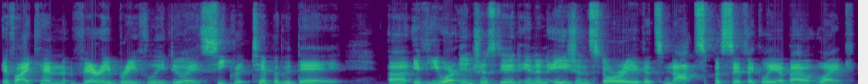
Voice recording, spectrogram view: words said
if I can very briefly do a secret tip of the day, uh, if you are interested in an Asian story that's not specifically about like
